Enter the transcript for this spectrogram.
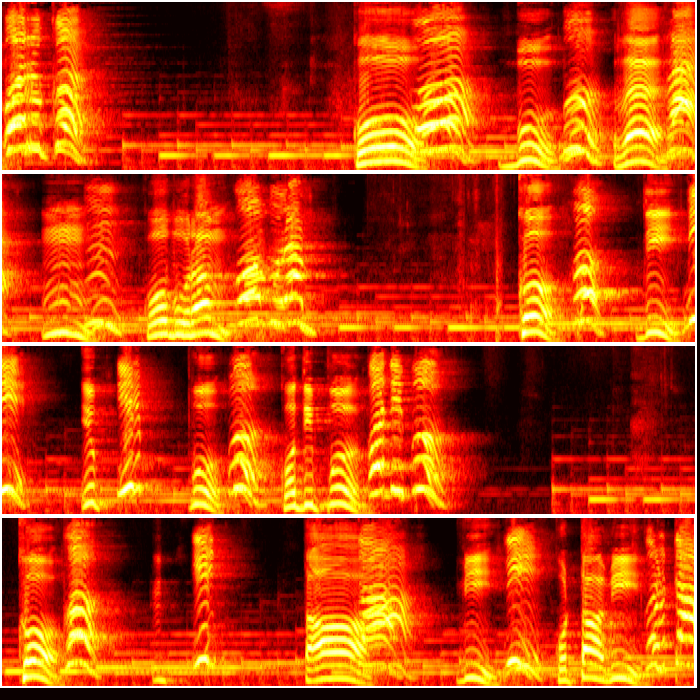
பொறுக்கு. கோ. பு. ர. ம். கோபுரம். கோபுரம். கோ. தி. தி. இப். இப் பு. கொதிப்பு. கொதிப்பு. கோ. கோ. இட் தா. தா. வி. வி. கொட்டாவி கொட்டாவி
